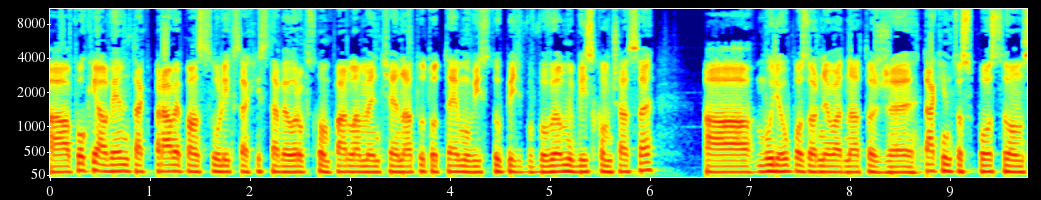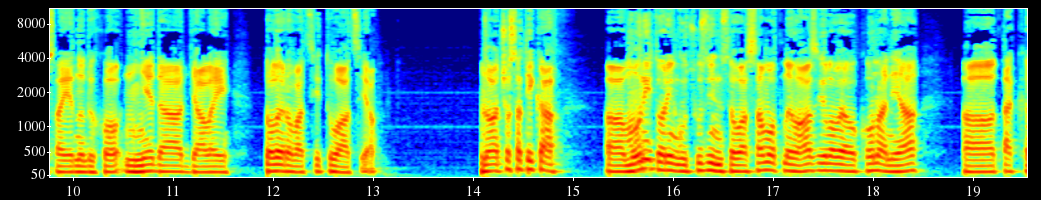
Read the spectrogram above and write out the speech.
A pokiaľ viem, tak práve pán Sulík sa chystá v Európskom parlamente na túto tému vystúpiť vo veľmi blízkom čase a bude upozorňovať na to, že takýmto spôsobom sa jednoducho nedá ďalej tolerovať situácia. No a čo sa týka monitoringu cudzincov a samotného azylového konania, tak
